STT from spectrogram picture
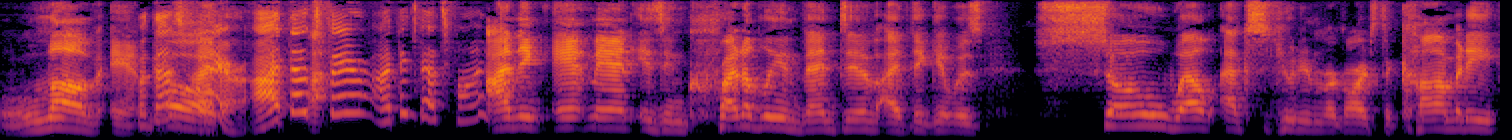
love Ant Man. But that's fair. I that's fair. I think that's fine. I think Ant Man is incredibly inventive. I think it was so well executed in regards to comedy,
